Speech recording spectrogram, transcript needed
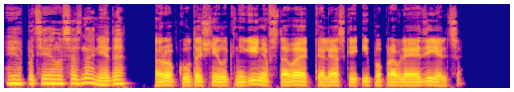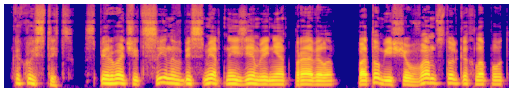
«Я потеряла сознание, да?» — робко уточнила княгиня, вставая к коляске и поправляя одеяльце. «Какой стыд! Сперва чуть сына в бессмертные земли не отправила, потом еще вам столько хлопот.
